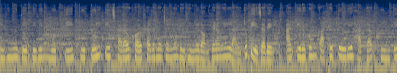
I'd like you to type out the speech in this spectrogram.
বিভিন্ন দেবদেবীর মূর্তি, পুতুল, এছাড়াও ঘর সাজানোর জন্য বিভিন্ন রং বেরঙের লাইটও পেয়ে যাবে। আর এরকম কাঠের তৈরি হাতা, খুন্তি,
